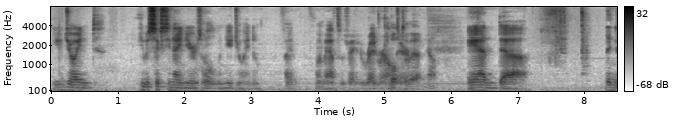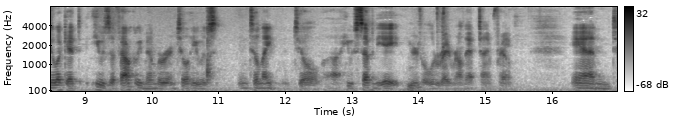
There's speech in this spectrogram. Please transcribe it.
you joined, he was 69 years old when you joined him, if, I, if my math was right, right around Close there. to that, yeah. And uh, then you look at, he was a faculty member until he was, until night, until uh, he was 78 years old, right around that time frame. And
